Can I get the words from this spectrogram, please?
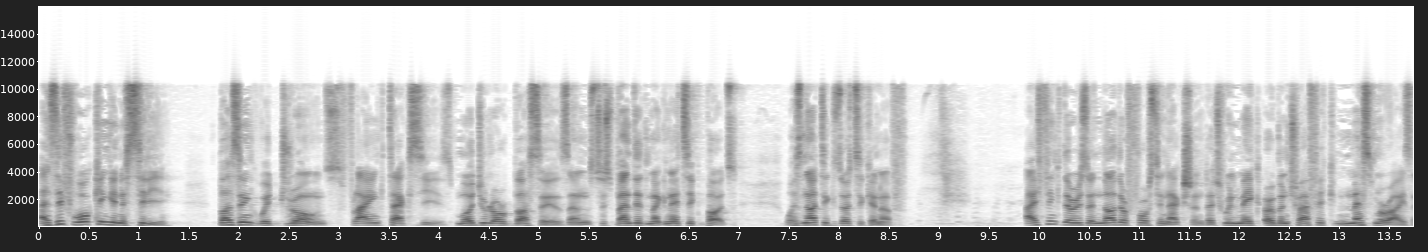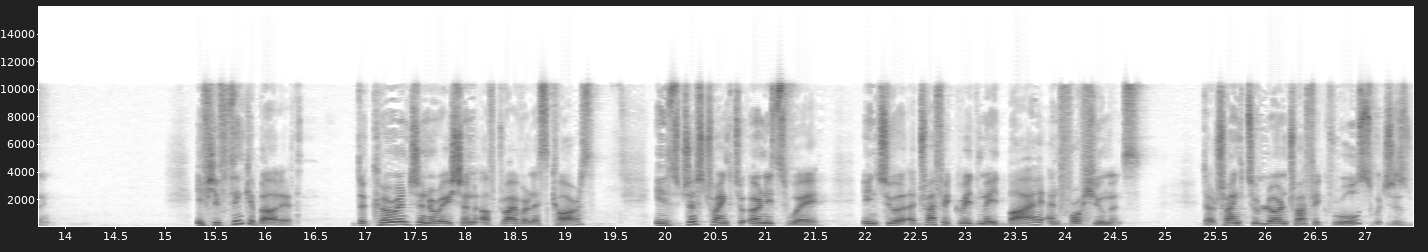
as if walking in a city, buzzing with drones, flying taxis, modular buses, and suspended magnetic pods was not exotic enough. I think there is another force in action that will make urban traffic mesmerizing. If you think about it, the current generation of driverless cars is just trying to earn its way into a, a traffic grid made by and for humans. They're trying to learn traffic rules, which is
